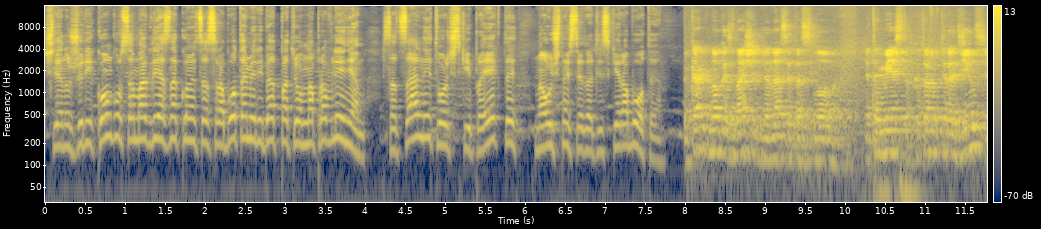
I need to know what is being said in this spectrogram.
Члены жюри конкурса могли ознакомиться с работами ребят по трем направлениям – социальные и творческие проекты, научно-исследовательские работы. Как много значит для нас это слово. Это место, в котором ты родился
